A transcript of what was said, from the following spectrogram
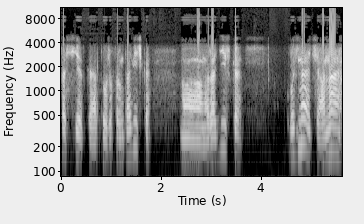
соседка, тоже фронтовичка, радистка, вы знаете, она,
